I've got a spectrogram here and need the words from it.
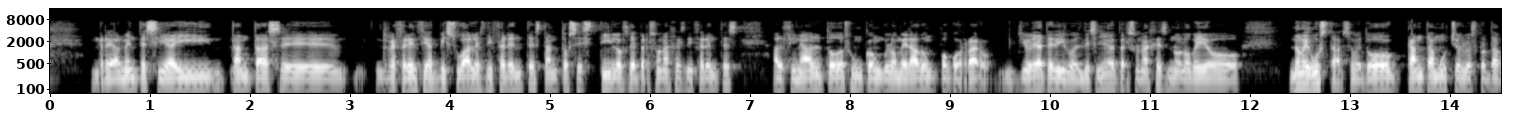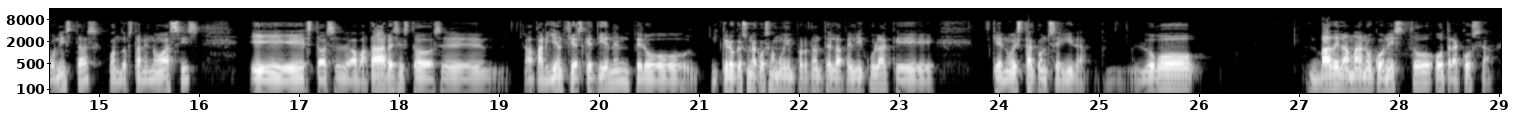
realmente si hay tantas eh, referencias visuales diferentes, tantos estilos de personajes diferentes, al final todo es un conglomerado un poco raro. Yo ya te digo, el diseño de personajes no lo veo, no me gusta, sobre todo canta mucho los protagonistas cuando están en Oasis eh, estos avatares, estas eh, apariencias que tienen, pero creo que es una cosa muy importante en la película que, que no está conseguida. Luego va de la mano con esto otra cosa,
